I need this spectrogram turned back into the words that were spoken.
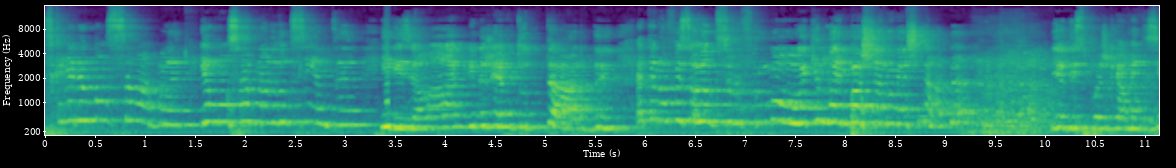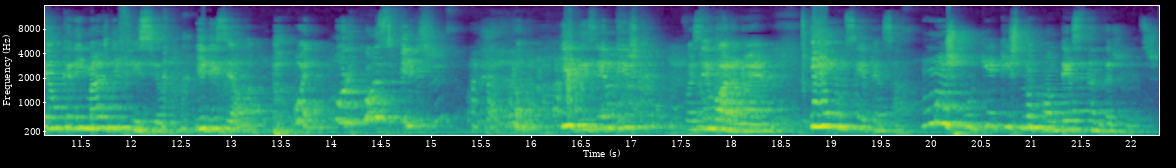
Se calhar ele não sabe, ele não sabe nada do que sente. E diz ela, ai menina, já é muito tarde, até não foi só ele que se reformou, aquilo lá embaixo já não mexe nada. E eu disse, pois realmente assim é um bocadinho mais difícil. E diz ela, olha. E dizendo isto, foi-se embora, não é? E eu comecei a pensar, mas porquê é que isto me acontece tantas vezes?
